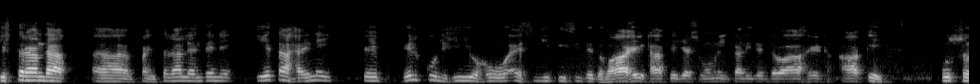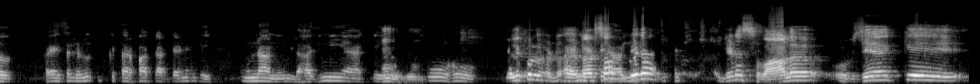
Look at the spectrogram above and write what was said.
ਕਿਸ ਤਰ੍ਹਾਂ ਦਾ ਅਹ, ਪੈਂਤੜਾ ਲੈਂਦੇ ਨੇ ਇਹ ਤਾਂ ਹੈ ਨਹੀਂ ਕਿ ਬਿਲਕੁਲ ਹੀ ਉਹ ਐਸਜੀਪੀਸੀ ਦੇ ਦਬਾਅ ਹੇਠ ਆ ਕੇ ਜਾਂ ਸ਼੍ਰੋਮਣੀ ਅਕਾਲੀ ਦੇ ਦਬਾਅ ਹੇਠ ਆ ਕੇ ਉਸ ਫੈਸਲੇ ਨੂੰ ਇੱਕ ਤਰਫਾ ਕਰ ਦੇਣਗੇ। ਉਹਨਾਂ ਨੂੰ ਲਾਜ਼ਮੀ ਹੈ ਕਿ। ਉਹ ਬਿਲਕੁਲ ਡਾਕਟਰ ਸਾਹਿਬ ਜਿਹੜਾ ਜਿਹੜਾ ਸਵਾਲ ਉਪਜਿਆ ਕਿ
